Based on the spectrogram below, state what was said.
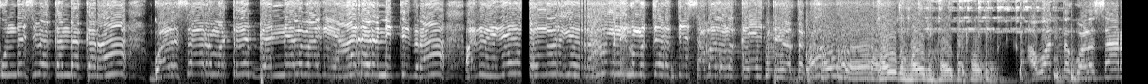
ಕುಂದಿಸ್ಬೇಕಂದಕ್ಕರ ಗೊಳಸಾರ ಮಟ್ಟದ ಬೆನ್ನೆಲುವಾಗಿ ಯಾರ್ಯಾರು ನಿಂತಿದ್ರ, ಅದು ಇದೇ ಕಲ್ಲೂರಿಗೆ ರಾಮಲಿಂಗ ಮತ್ತೆ ಸಭಾದೊಳಗೆ ಕೈ ಎತ್ತಿ ಹೇಳ್ತಾರ ಹೌದು ಹೌದು ಹೌದು. ಹೌದು ಅವತ್ತ ಗೊಳಸಾರ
